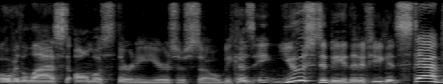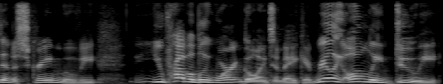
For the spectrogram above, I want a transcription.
over the last almost 30 years or so. Because it used to be that if you get stabbed in a Scream movie, you probably weren't going to make it. Really, only Dewey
